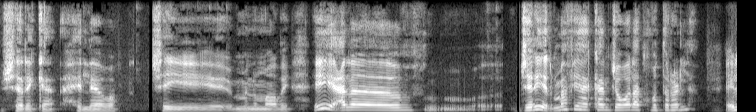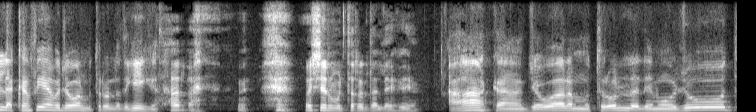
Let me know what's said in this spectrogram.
شركة حليوة. شيء من الماضي. اي على جرير ما فيها كان جوالات موتوريلا إلا كان فيها جوال موتورولا دقيقة. حلو. وش الموتوريلا اللي فيها؟ آه كان جوال الموتورولا اللي موجود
